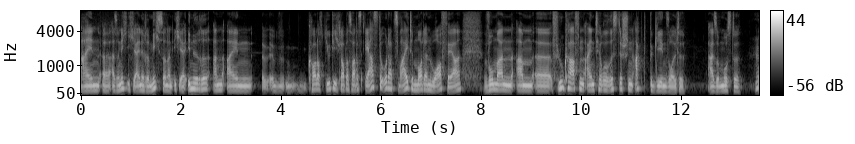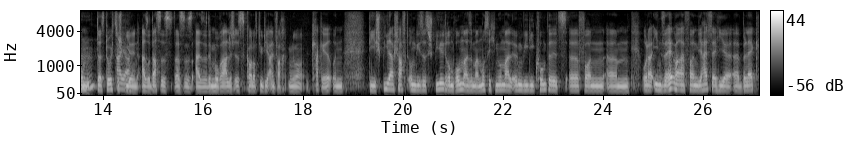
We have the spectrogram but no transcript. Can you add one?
ein, äh, also nicht ich erinnere mich, sondern ich erinnere an ein äh, Call of Duty, ich glaube, das war das erste oder zweite Modern Warfare, wo man am äh, Flughafen einen terroristischen Akt begehen sollte. Also musste, um das durchzuspielen. Also das ist, das ist, also moralisch ist Call of Duty einfach nur Kacke. Und die Spielerschaft um dieses Spiel drumrum, also man muss sich nur mal irgendwie die Kumpels äh, von, ähm, oder ihn selber von, wie heißt der hier, äh, Black,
